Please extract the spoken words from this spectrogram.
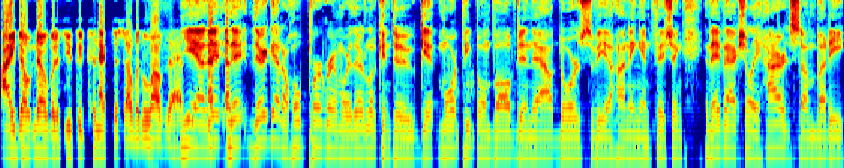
I don't know, but if you could connect us, I would love that. Yeah, they they they got a whole program where they're looking to get more people involved in the outdoors via hunting and fishing, and they've actually hired somebody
